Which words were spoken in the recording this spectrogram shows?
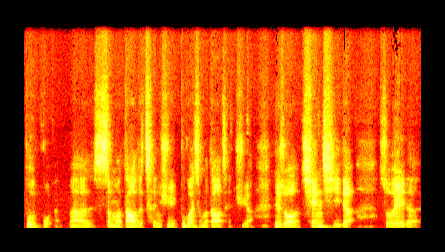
不管呃什么道的程序，不管什么道的程序啊，就是说前期的所谓的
